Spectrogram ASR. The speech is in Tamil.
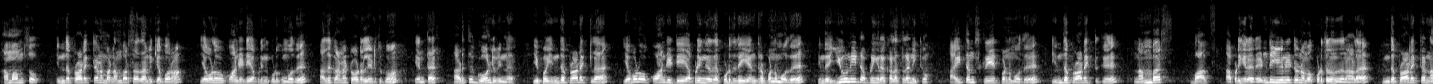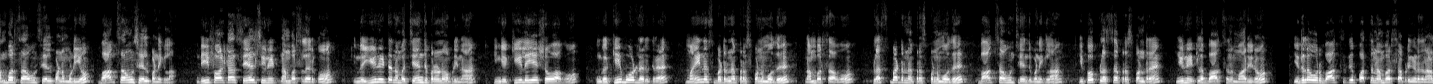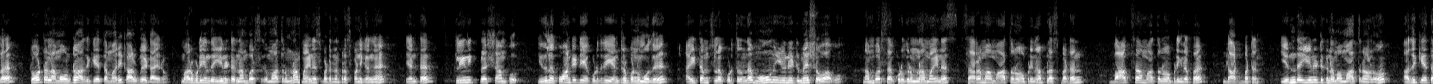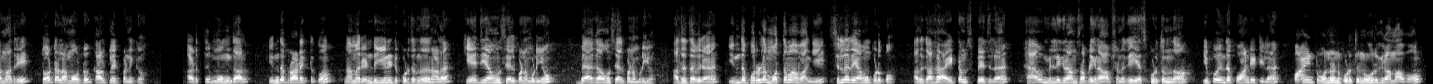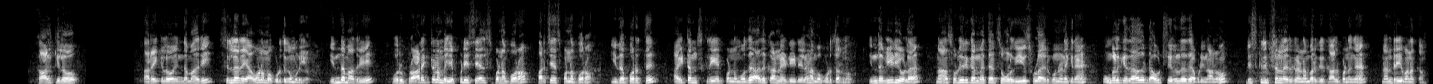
ஹமாம் சோப். இந்த ப்ராடக்ட்டை நம்ம நம்பர்ஸாக தான் விற்க போகிறோம் எவ்வளவு குவான்டிட்டி அப்படின்னு கொடுக்கும்போது அதுக்கான டோட்டல் எடுத்துக்கும் என்டர் அடுத்து கோல்டு வின்னர் இப்போ இந்த ப்ராடக்ட்டில் எவ்வளோ குவான்டிட்டி அப்படிங்கிறத கொடுத்துட்டு என்ட்ரு பண்ணும்போது இந்த யூனிட் அப்படிங்கிற களத்தில் நிற்கும் ஐட்டம்ஸ் கிரியேட் பண்ணும்போது இந்த ப்ராடக்ட்டுக்கு நம்பர்ஸ் பாக்ஸ் அப்படிங்கிற ரெண்டு யூனிட்டும் நம்ம கொடுத்துருந்ததுனால இந்த ப்ராடக்ட்டை நம்பர்ஸாகவும் சேல் பண்ண முடியும். பாக்ஸாகவும் சேல் பண்ணிக்கலாம். டிஃபால்ட்டாக சேல்ஸ் யூனிட் நம்பர்ஸில் இருக்கும். இந்த யூனிட்டை நம்ம சேஞ்ச் பண்ணணும் அப்படின்னா இங்கே கீழேயே ஷோ ஆகும். உங்கள் கீபோர்டில் இருக்கிற மைனஸ் பட்டனை ப்ரெஸ் பண்ணும்போது நம்பர்ஸாகவும் ப்ளஸ் பட்டனை ப்ரெஸ் பண்ணும்போது பாக்ஸாகவும் சேஞ்ச் பண்ணிக்கலாம். இப்போ ப்ளஸ்ஸை ப்ரெஸ் பண்ணுறேன் யூனிட்டில் பாக்ஸ்னு மாறிடும். இதில் ஒரு பாக்ஸுக்கு பத்து நம்பர்ஸ் அப்படிங்கிறதுனால டோட்டல் அமௌண்ட்டும் அதுக்கேற்ற மாதிரி கால்குலேட் ஆயிரும். மறுபடியும் இந்த யூனிட்டை நம்பர்ஸுக்கு மாற்றணும்னா மைனஸ் பட்டனை ப்ரெஸ் பண்ணிக்கோங்க. என்டர் கிளினிக் ப்ளஸ் ஷாம்பு இதில் குவான்டிட்டியை கொடுத்துட்டு என்ட்ரு பண்ணும்போது ஐட்டம்ஸில் கொடுத்துருந்தா மூணு யூனிட்டுமே ஷோ ஆகும். நம்பர்ஸாக கொடுக்கணும்னா மைனஸ் சரமாக மாற்றணும் அப்படின்னா ப்ளஸ் பட்டன் பாக்ஸாக மாற்றணும் அப்படிங்கிறப்ப டாட் பட்டன் எந்த யூனிட்டுக்கு நம்ம மாற்றினாலும் அதுக்கேற்ற மாதிரி டோட்டல் அமௌண்ட்டும் கால்குலேட் பண்ணிக்கும். அடுத்து மூங் தால் இந்த ப்ராடக்ட்டுக்கும் நாம் ரெண்டு யூனிட் கொடுத்துருந்ததுனால கேஜியாகவும் சேல் பண்ண முடியும் பேக்காகவும் சேல் பண்ண முடியும். அது தவிர இந்த பொருளை மொத்தமாக வாங்கி சில்லறையாகவும் கொடுப்போம். அதுக்காக ஐட்டம்ஸ் பேஜில் ஹேவ் மில்லிகிராம்ஸ் அப்படிங்கிற ஆப்ஷனுக்கு எஸ் கொடுத்துருந்தோம். இப்போ இந்த குவான்டிட்டியில் பாயிண்ட் ஒன்றுன்னு கொடுத்து நூறு கிராமாகவும் கால் கிலோ அரை கிலோ இந்த மாதிரி சில்லறையாகவும் நம்ம கொடுத்துக்க முடியும். இந்த மாதிரி ஒரு ப்ராடக்ட்டை நம்ம எப்படி சேல்ஸ் பண்ண போகிறோம் பர்ச்சேஸ் பண்ண போகிறோம் இதை பொறுத்து ஐட்டம்ஸ் க்ரியேட் பண்ணும்போது அதுக்கான டீட்டெயிலை நம்ம கொடுத்துடணும். இந்த வீடியோவில் நான் சொல்லியிருக்க மெத்தட்ஸ் உங்களுக்கு யூஸ்ஃபுல்லாக இருக்கும்னு நினைக்கிறேன். உங்களுக்கு ஏதாவது டவுட்ஸ் இருந்தது அப்படின்னாலும் டிஸ்கிரிப்ஷனில் இருக்கிற நம்பருக்கு கால் பண்ணுங்கள் நன்றி வணக்கம்.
